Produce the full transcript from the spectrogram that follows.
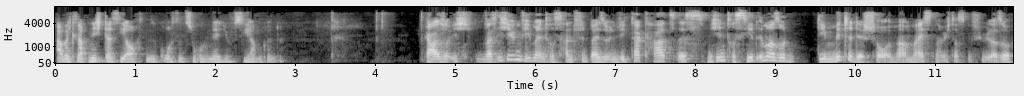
aber ich glaube nicht, dass sie auch eine große Zukunft in der UFC haben könnte. Ja, also ich, was ich irgendwie immer interessant finde bei so Invicta-Cards ist, mich interessiert immer so die Mitte der Show immer am meisten, habe ich das Gefühl. Also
